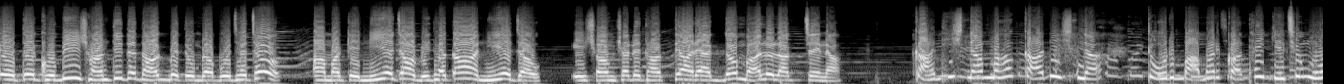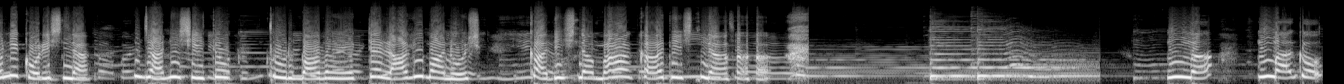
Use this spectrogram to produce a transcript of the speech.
এতে খুবই শান্তিতে থাকবে তোমরা, বুঝেছ? আমাকে নিয়ে যাও বিধাতা, নিয়ে যাও। এই সংসারে থাকতে আর একদম ভালো লাগছে না। কাঁদিস না মা, কাঁদিস না। তোর বাবার কথাই কিছু মনে করিস না। জানিসই তো, তোর বাবা একটা রাগী মানুষ। কাঁদিস না মা, কাঁদিস না। মা মা গো,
